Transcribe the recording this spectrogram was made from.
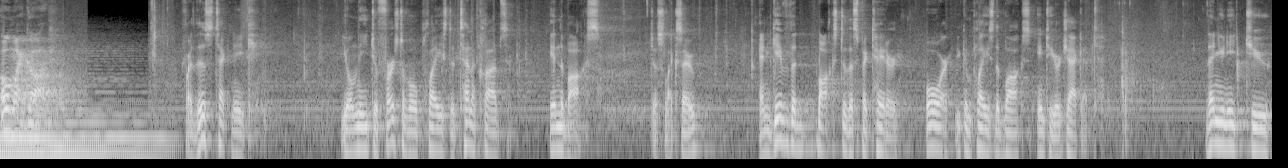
Oh my God. For this technique, you'll need to first of all place the 10 of clubs in the box, just like so, and give the box to the spectator, or you can place the box into your jacket. Then you need to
